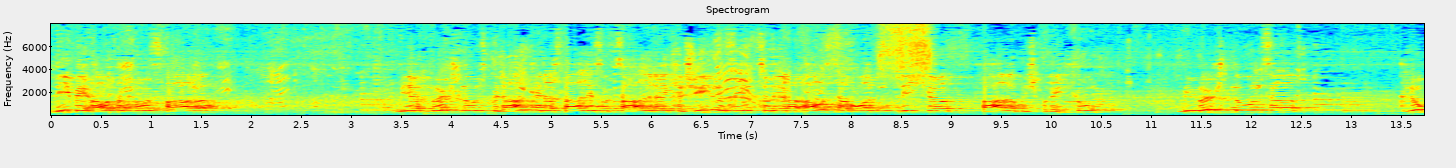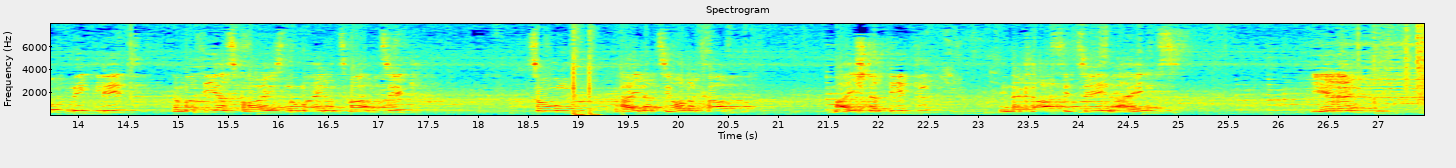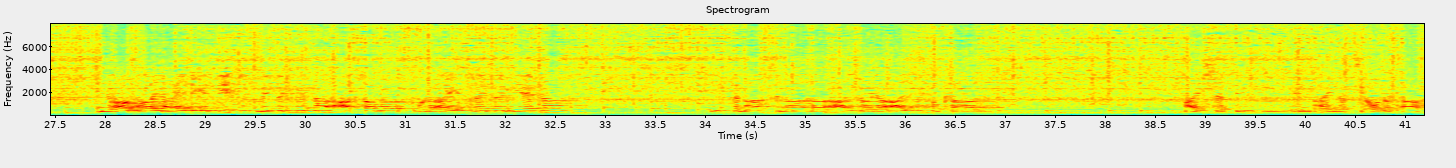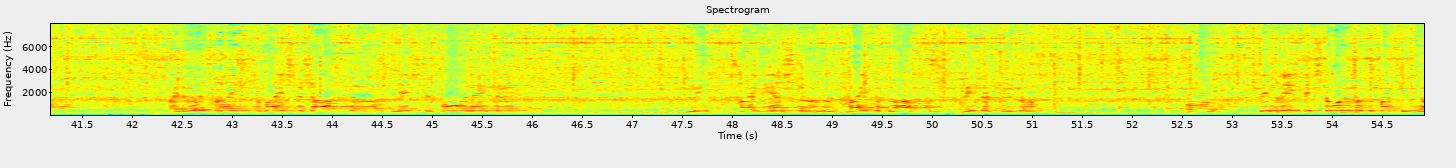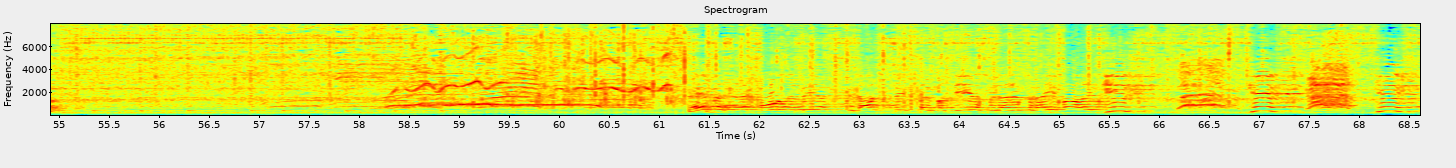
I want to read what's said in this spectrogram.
Liebe Autocross-Fahrer, wir möchten uns bedanken, dass da alle so zahlreich erschienen sind zu ihrer außerordentlichen Fahrerbesprechung. Wir möchten unser Clubmitglied, der Matthias Freuss, Nummer 21, zum Drei-Nationen-Cup Meistertitel in der Klasse 10.1 ehren. Wir haben heuer einige Titel gewinnen können, angefangen von der 1 Rennen in Jena, internationaler Allgäuer Alpenpokal, Meistertitel im Drei-Nationen-Cup. Bei der österreichischen Meisterschaft letztes Wochenende mit zwei ersten und einem zweiten Platz gewinnen können und bin richtig stolz auf den Matthias. Der MSF Vorarlberg bedankt sich bei Matthias mit einem dreifachen Gib! Gib! Gib!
